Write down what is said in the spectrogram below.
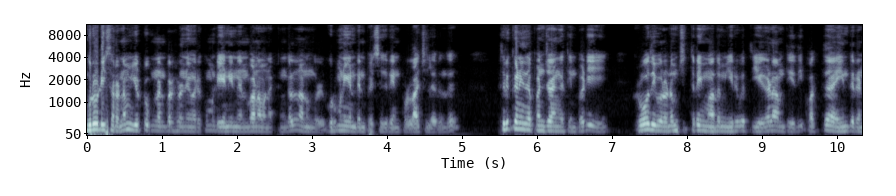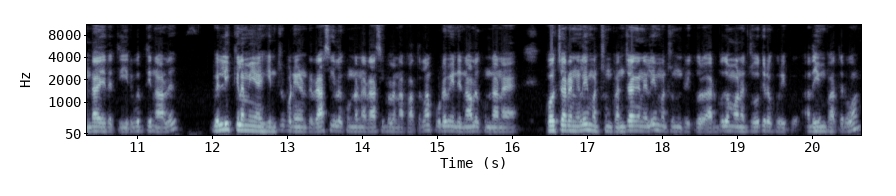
குருடி சரணம். யூடியூப் நண்பர்கள் அனைவருக்கும் டேனின் அன்பான வணக்கங்கள். நான் உங்கள் குருமணிகண்டன் பேசுகிறேன் பொள்ளாச்சியிலிருந்து. திருக்கணித பஞ்சாங்கத்தின்படி குரோதி வருடம் சித்திரை மாதம் இருபத்தி ஏழாம் தேதி பத்து ஐந்து ரெண்டாயிரத்தி இருபத்தி நாலு. வெள்ளிக்கிழமை ஆகின்ற பன்னிரண்டு ராசிகளுக்கு உண்டான ராசி பலனை பார்த்தலாம் கூட வேண்டிய நாளுக்கு உண்டான கோச்சார நிலை மற்றும் பஞ்சாங்க நிலை மற்றும் இன்றைக்கு ஒரு அற்புதமான ஜோதிட குறிப்பு அதையும் பார்த்துருவோம்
